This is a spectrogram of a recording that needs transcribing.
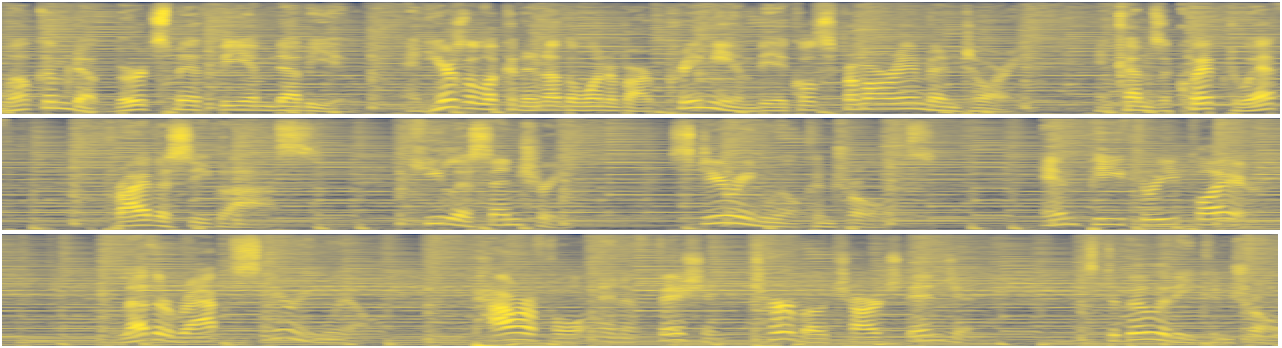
Welcome to Bert Smith BMW, and here's a look at another one of our premium vehicles from our inventory. And comes equipped with privacy glass, keyless entry, steering wheel controls, MP3 player, leather wrapped steering wheel, powerful and efficient turbocharged engine, stability control,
